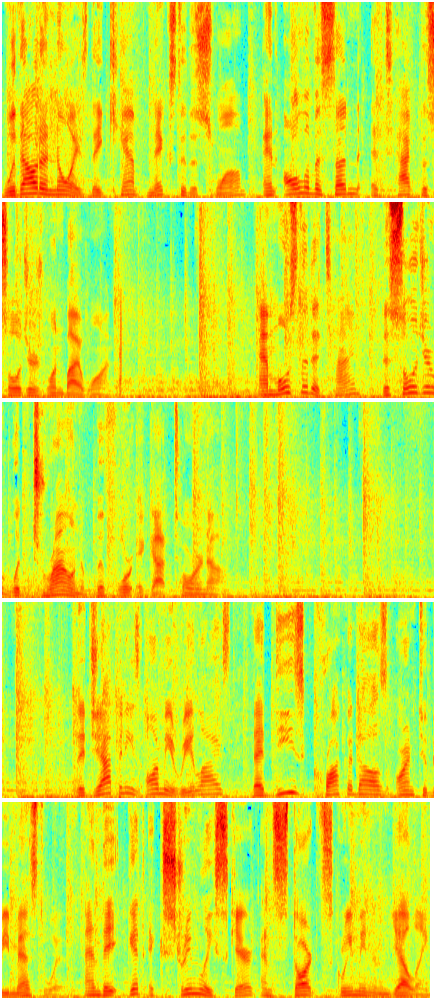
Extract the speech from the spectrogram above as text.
Without a noise, they camp next to the swamp and all of a sudden attack the soldiers one by one. And most of the time, the soldier would drown before it got torn up. The Japanese army realized that these crocodiles aren't to be messed with, and they get extremely scared and start screaming and yelling.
